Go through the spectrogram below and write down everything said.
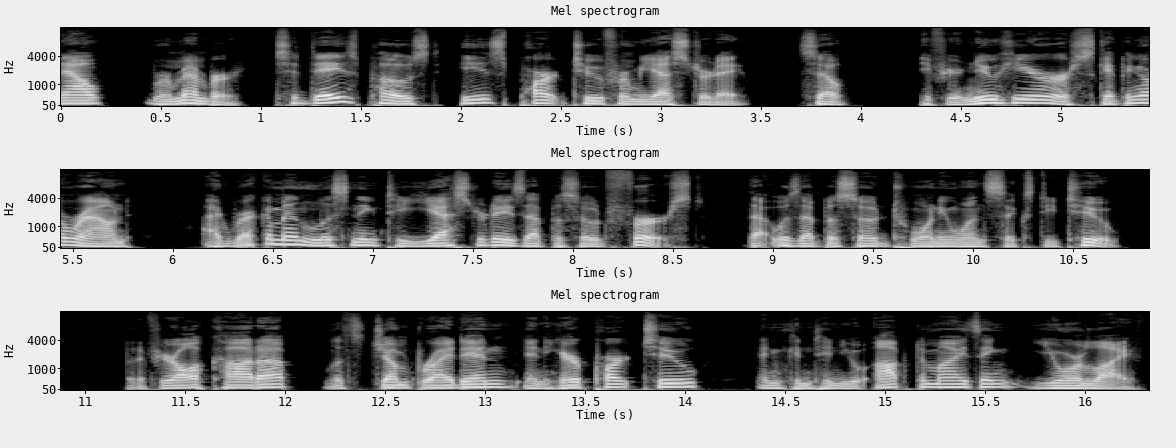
Now, remember, today's post is part two from yesterday. So if you're new here or skipping around, I'd recommend listening to yesterday's episode first. That was episode 2162. But if you're all caught up, let's jump right in and hear part two and continue optimizing your life.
